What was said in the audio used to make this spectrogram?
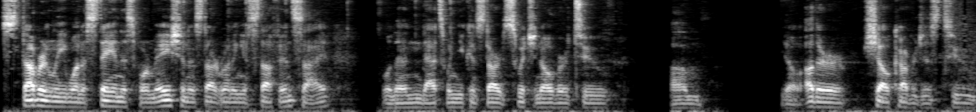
stubbornly want to stay in this formation and start running stuff inside, well, then that's when you can start switching over to, um, you know, other shell coverages to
